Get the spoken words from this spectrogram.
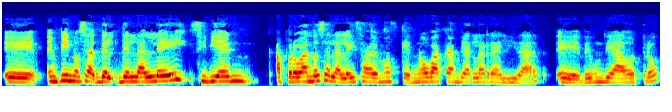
eh, en fin, o sea, de, de, la ley, si bien aprobándose la ley sabemos que no va a cambiar la realidad eh, de un día a otro,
